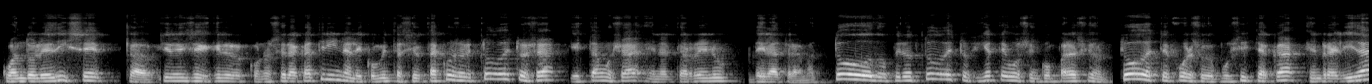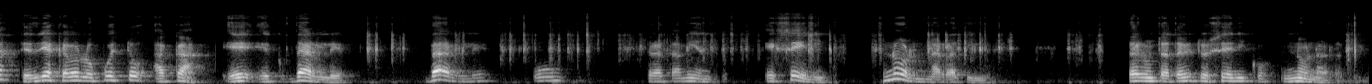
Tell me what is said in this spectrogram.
Cuando le dice, claro, le dice que quiere conocer a Katrina, le comenta ciertas cosas, todo esto ya, estamos ya en el terreno de la trama. Todo, pero todo esto, fíjate vos en comparación, todo este esfuerzo que pusiste acá, en realidad tendrías que haberlo puesto acá, eh, eh, darle, darle un tratamiento escénico, no narrativo dar un tratamiento escénico no narrativo.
